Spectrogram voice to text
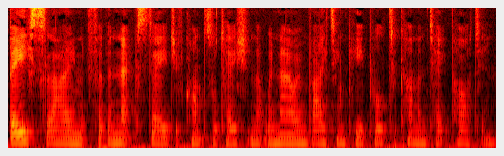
baseline for the next stage of consultation that we're now inviting people to come and take part in.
